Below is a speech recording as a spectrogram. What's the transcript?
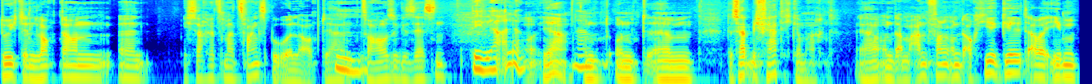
durch den Lockdown, äh, ich sage jetzt mal zwangsbeurlaubt, ja, mhm. zu Hause gesessen. Wie wir alle. Ja, ja. und, und ähm, das hat mich fertig gemacht. Ja, und am Anfang, und auch hier gilt aber eben,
